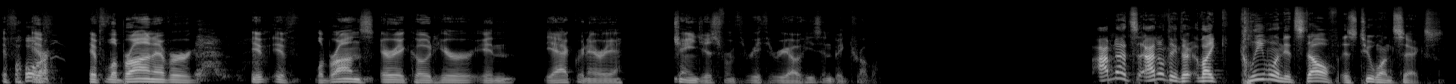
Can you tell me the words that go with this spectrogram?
If Or- if if LeBron ever if if LeBron's area code here in the Akron area changes from 330, he's in big trouble. I'm not. I don't think they're like Cleveland itself is two one six,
